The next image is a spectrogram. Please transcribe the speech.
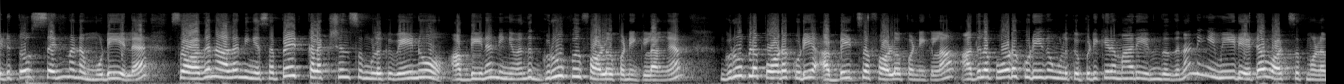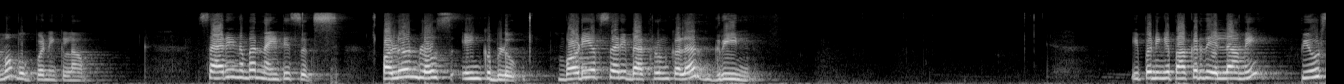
எடுத்தோ சென்ட் பண்ண முடியல. ஸோ அதனால் நீங்கள் செப்பரேட் கலெக்ஷன்ஸ் உங்களுக்கு வேணும் அப்படின்னா நீங்கள் வந்து குரூப்பு ஃபாலோ பண்ணிக்கலாங்க. குரூப்பில் போடக்கூடிய அப்டேட்ஸை ஃபாலோ பண்ணிக்கலாம். அதில் போடக்கூடியது உங்களுக்கு பிடிக்கிற மாதிரி இருந்ததுன்னா நீங்கள் இமீடியட்டாக வாட்ஸ்அப் மூலமாக புக் பண்ணிக்கலாம். சாரீ நம்பர் நைன்டி சிக்ஸ் பலூன் blouse ink blue body of sari background colour green இப்போ நீங்கள் பார்க்குறது எல்லாமே பியூர்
